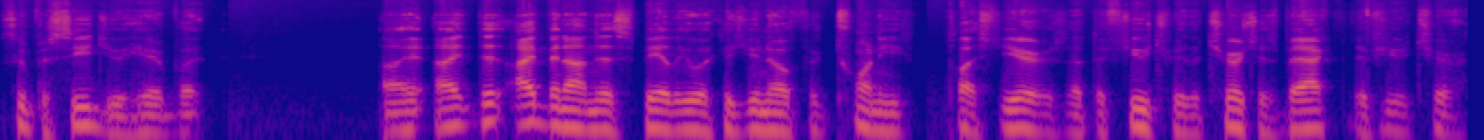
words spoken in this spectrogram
supersede you here, but I, I I've been on this bailiwick, as you know, for twenty plus years. That the future, the church is back to the future.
